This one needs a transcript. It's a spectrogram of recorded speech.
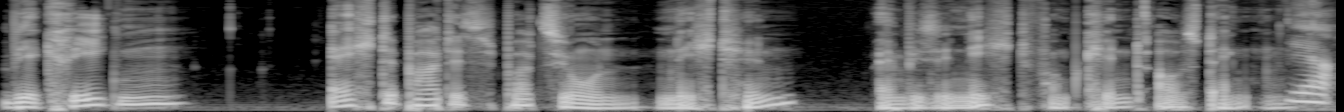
wir kriegen echte Partizipation nicht hin, wenn wir sie nicht vom Kind aus denken. Ja.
